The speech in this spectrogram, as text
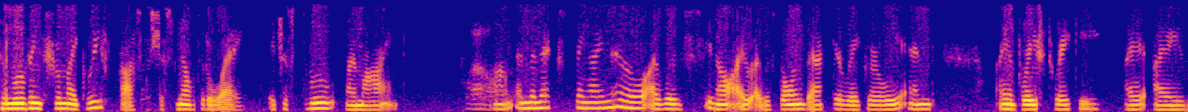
to moving through my grief process just melted away. It just blew my mind. Wow. Um, and the next thing I knew, I was, you know, I, I was going back there regularly, and I embraced Reiki. I, I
